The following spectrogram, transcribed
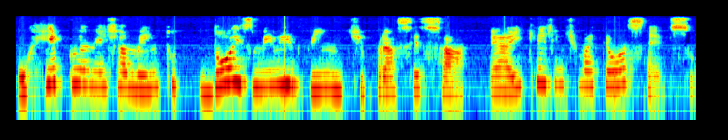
o replanejamento 2020 para acessar. É aí que a gente vai ter o acesso.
